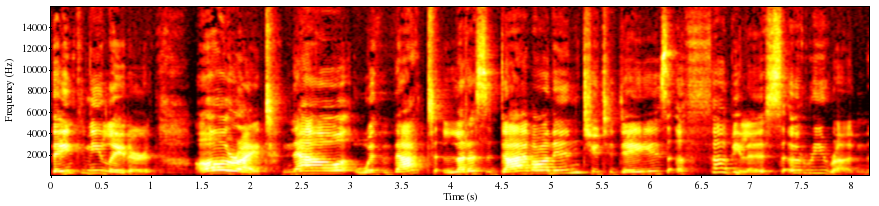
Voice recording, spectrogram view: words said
thank me later. All right, now with that, let us dive on into today's fabulous rerun.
